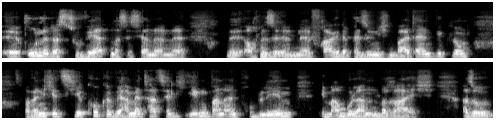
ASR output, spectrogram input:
äh, ohne das zu werten. Das ist ja eine, eine, auch eine, eine Frage der persönlichen Weiterentwicklung. Aber wenn ich jetzt hier gucke, wir haben ja tatsächlich irgendwann ein Problem im ambulanten Bereich. Also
